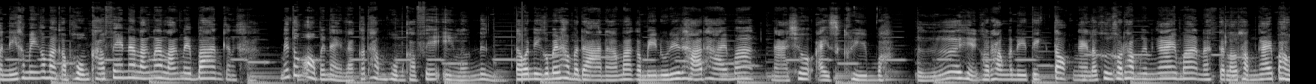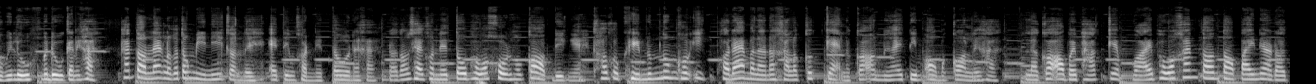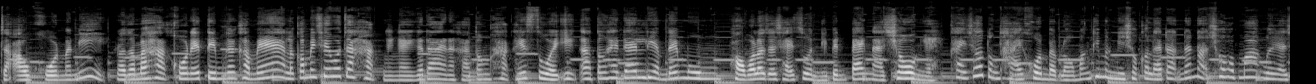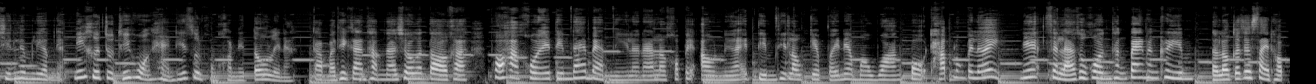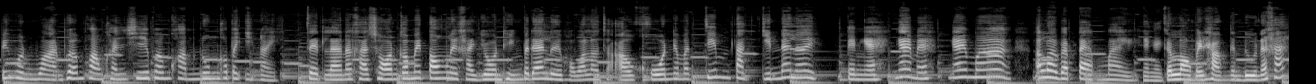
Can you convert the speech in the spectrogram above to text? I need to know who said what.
Speaker 1: วันนี้ขมิ้นก็มากับโฮมคาเฟ่น่ารักน่ารักในบ้านกันค่ะ ไม่ต้องออกไปไหนแล้วก็ทำโฮมคาเฟ่เองแล้วหนึ่งแต่วันนี้ก็ไม่ธรรมดานะ มากับเมนูที่ท้าทายมากนาโชไอศครีมว่ะ เออ เห็นเขาทำกันในทิกตอกไง แล้วคือเขาทำกันง่ายมากนะ แต่เราทำง่ายเปล่าไม่รู้ มาดูกันค่ะ ขั้นตอนแรกเราก็ต้องมีนี่ก่อนเลย ไอติมคอนเนตโต้นะคะ เราต้องใช้คอนเนตโต้เพราะว่าโคนเขากรอบดีไง เข้ากับครีมนุ่มๆเขาอีก พอได้มาแล้วนะคะ แล้วก็แกะแล้วก็เอาเนื้อไอติมออกมาก่อนเลยค่ะ แล้วก็เอาไปพักเก็บไว้ เพราะว่าขั้นตอนต่อไปเนี่ยเราจะเอาโคนมานี่ เราจะมาหักโคนไอติมกันค่ะแม่ แล้วก็ไม่ใช่ว่าจะหักยังไงก็ได้นะคะ ต้องหักให้สวยอีกอะต้องให้ได้เหลี่ยมได้มุม เพราะว่าเราจะใช้ส่วนนี้เป็นแป้งนาโชไง ใครชอบตรงท้ายโคนแบบเราบ้างที่มันมีช็อกโกแลตอะนั่นน่ะชอบมากเลยอะชิ้นเหลี่ยมๆเนี่ยนี่คือจุดที่ห่วงแหนที่สุดของคอนเนตโต้เลยนะ กลับมาที่การทำนาโชกันต่อค่ะ พอหักโคนไอติมได้แบบนี้แล้วนะ เราก็ไปเอาเนื้อไอติมที่เราเก็บไว้เนี่ยมาวางโปะทับลงไปเลย เนี่ยเสร็จแล้วทุกคนทั้งแป้งทั้งครีม แล้วเราก็จะใส่ท็อปปิ้งหวานๆเพิ่มความคันชี่เพิ่มความนุ่มเข้าไปอีกหน่อย เสร็จแล้วนะคะ ช้อนก็ไม่ต้องเลยค่ะโยนทิ้งไปได้เลย เพราะว่าเราจะเอาโคนเนี่ยมาจิ้มตักกินได้เลย เป็นไง ง่ายไหมง่ายมาก อร่อยแบบแปลกใหม่ยังไงก็ลองไปทำกันดูนะคะ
